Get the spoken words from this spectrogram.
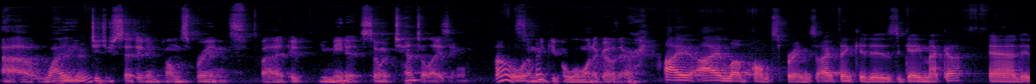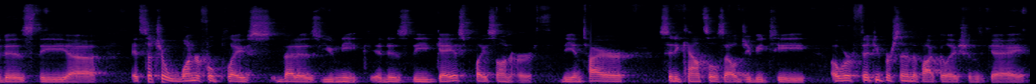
Uh, why mm-hmm. did you set it in Palm Springs? But it, you made it so tantalizing. Oh, well, so many people will want to go there. I, I love Palm Springs. I think it is gay mecca, and it is the uh, it's such a wonderful place that is unique. It is the gayest place on earth. The entire city council is LGBT. Over 50% of the population is gay.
